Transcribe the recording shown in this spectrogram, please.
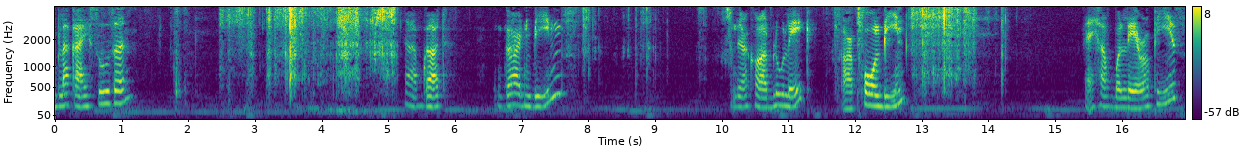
Black Eye Susan. I've got garden beans. They're called Blue Lake or pole bean. I have bolero peas.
